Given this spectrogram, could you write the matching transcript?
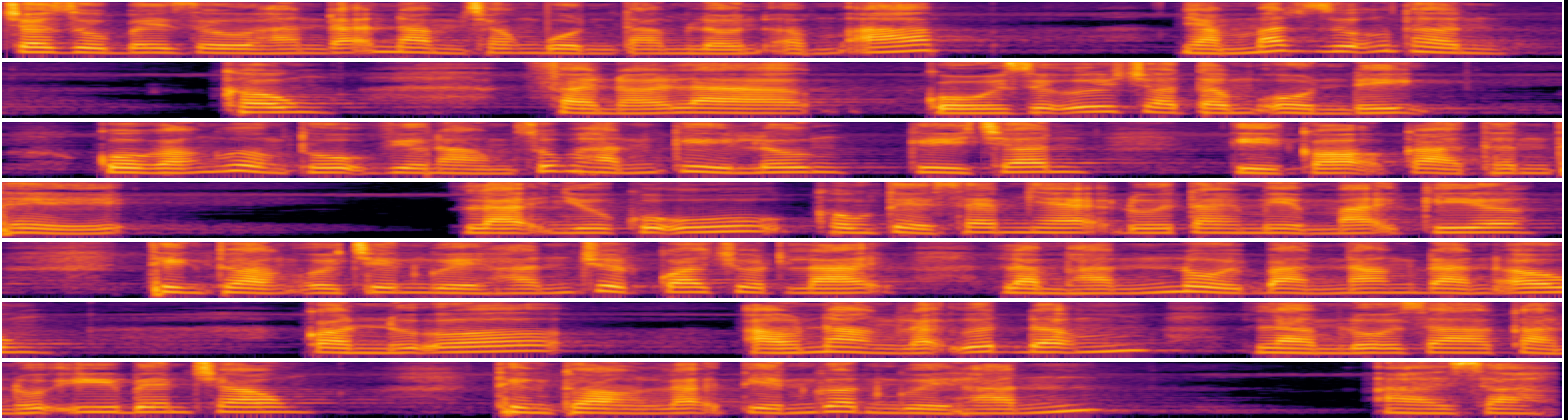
Cho dù bây giờ hắn đã nằm trong buồn tắm lớn ấm áp, nhắm mắt dưỡng thần. Không, phải nói là cố giữ cho tâm ổn định, cố gắng hưởng thụ việc nàng giúp hắn kỳ lưng, kỳ chân, kỳ cọ cả thân thể. Lại như cũ, không thể xem nhẹ đôi tay mềm mại kia, thỉnh thoảng ở trên người hắn trượt qua trượt lại, làm hắn nổi bản năng đàn ông. Còn nữa, áo nàng lại ướt đẫm, làm lộ ra cả nội y bên trong, thỉnh thoảng lại tiến gần người hắn. Ai ra,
